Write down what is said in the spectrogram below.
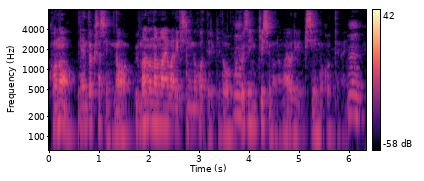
この連続写真の馬の名前は歴史に残ってるけど、うん黒人騎手の名前は歴史に残ってない。うん。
